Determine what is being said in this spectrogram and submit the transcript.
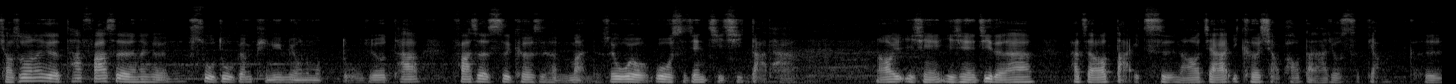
小时候那个它发射的那个速度跟频率没有那么多，就是它发射四颗是很慢的，所以我有我有时间机器打它。然后以前以前也记得它，它只要打一次，然后加一颗小炮弹，它就死掉了。可是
